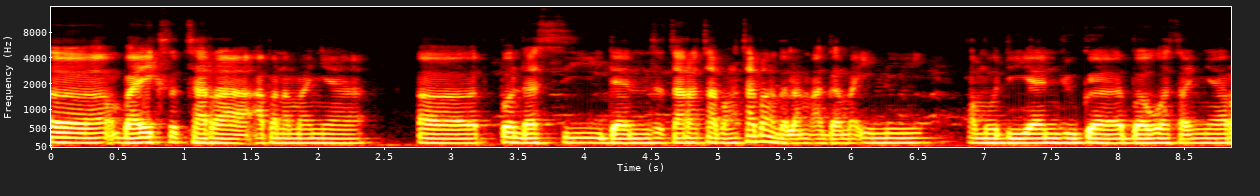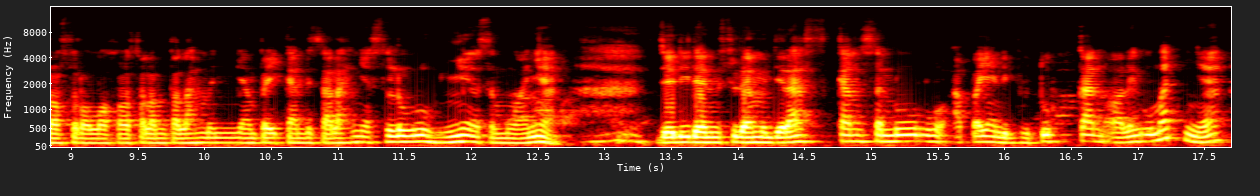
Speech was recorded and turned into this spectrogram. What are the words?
uh, baik secara apa namanya pondasi uh, dan secara cabang-cabang dalam agama ini kemudian juga bahwasanya Rasulullah SAW telah menyampaikan risalahnya seluruhnya semuanya. Jadi dan sudah menjelaskan seluruh apa yang dibutuhkan oleh umatnya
